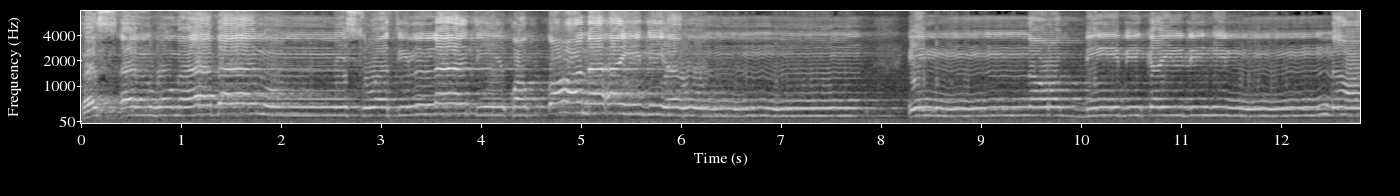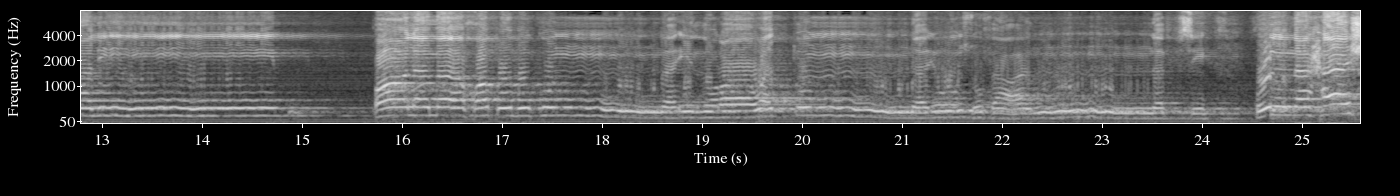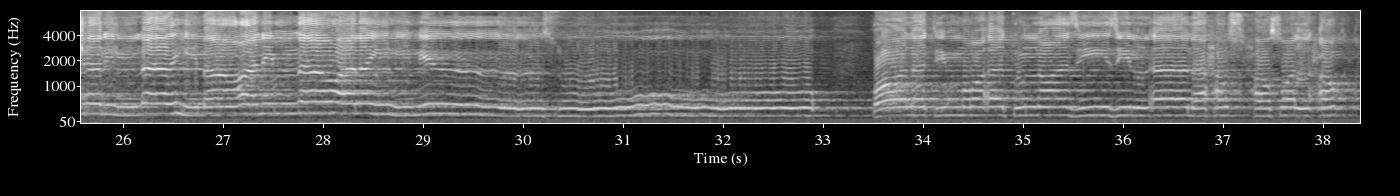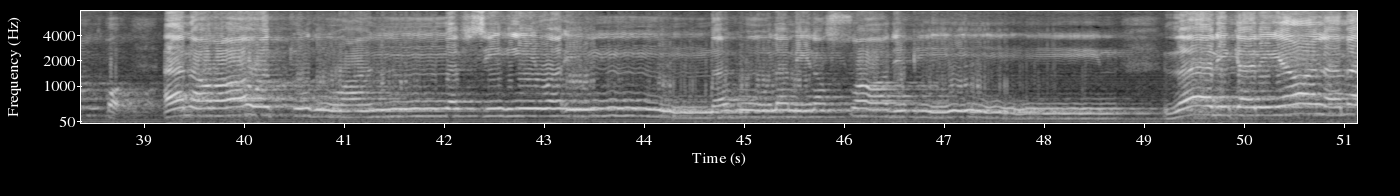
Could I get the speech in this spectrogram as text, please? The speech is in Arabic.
فاسأله ما بال النسوة اللاتي قطعن أيديهن. إن ربي بكيدهن عليم. قال ما خطبكن إذ راوتن يوسف عن نفسه؟ قلنا حاش لله ما علمنا عليه من سوء. قالت امرأة العزيز الآن حصحص الحق. أنا راودته عن نفسه وإنه لمن الصادقين. ذلك ليعلم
